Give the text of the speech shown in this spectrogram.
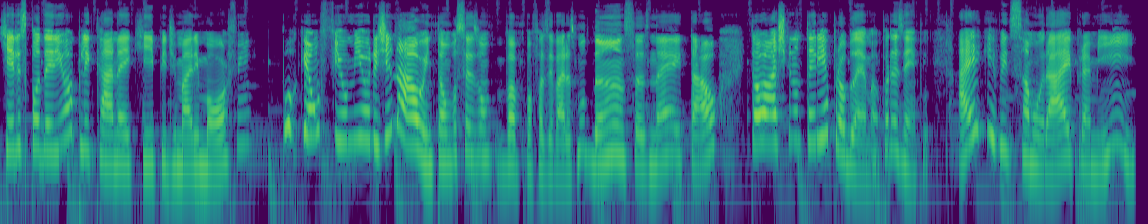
Que eles poderiam aplicar na equipe de Mary Morphin, porque é um filme original, então vocês vão, vão fazer várias mudanças, né, e tal. Então eu acho que não teria problema. Por exemplo, a equipe de Samurai, pra mim,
